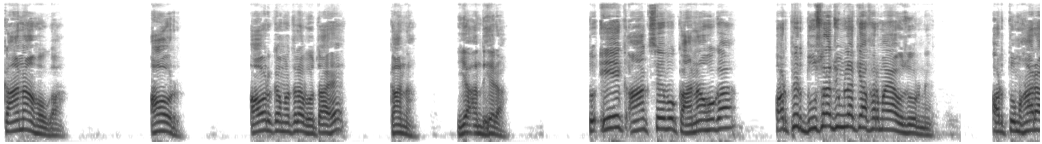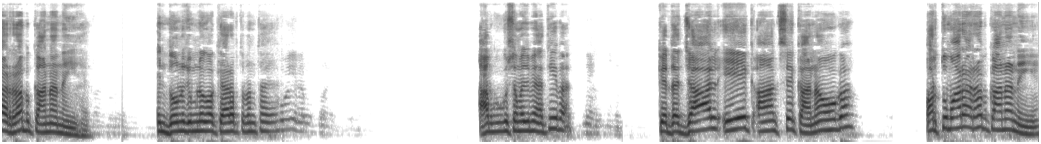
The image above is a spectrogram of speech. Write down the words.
کانا ہوگا۔ اور اور کا مطلب ہوتا ہے کانا یا اندھیرا۔ تو ایک آنکھ سے وہ کانا ہوگا اور پھر دوسرا جملہ کیا فرمایا حضور نے؟ اور تمہارا رب کانا نہیں ہے۔ ان دونوں جملوں کا کیا ربط بنتا ہے؟ آپ کو کچھ سمجھ میں آتی ہے بات؟ کہ دجال ایک آنکھ سے کانا ہوگا اور تمہارا رب کانا نہیں ہے۔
